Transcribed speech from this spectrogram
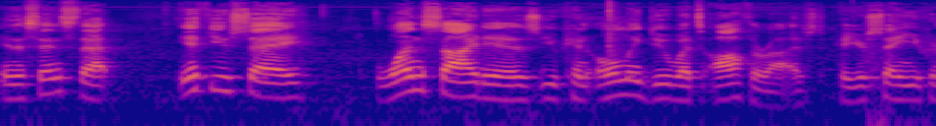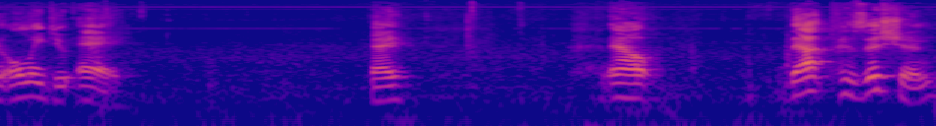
in the sense that if you say one side is you can only do what's authorized, okay, you're saying you can only do A. Okay? Now, that position,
